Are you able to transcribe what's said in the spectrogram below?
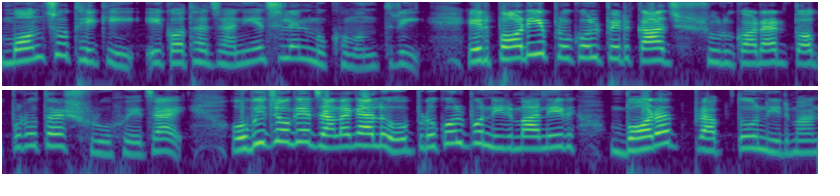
মঞ্চ থেকে এ কথা জানিয়েছিলেন মুখ্যমন্ত্রী। এরপরই প্রকল্পের কাজ শুরু করার তৎপরতা শুরু হয়ে যায়। অভিযোগে জানা গেল, প্রকল্প নির্মাণের বরাদপ্রাপ্ত নির্মাণ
